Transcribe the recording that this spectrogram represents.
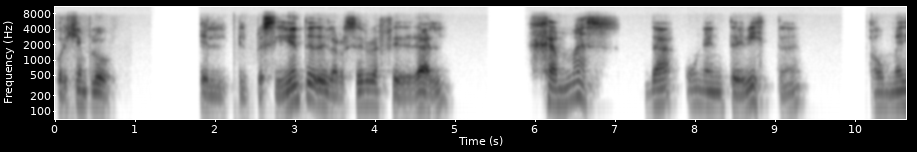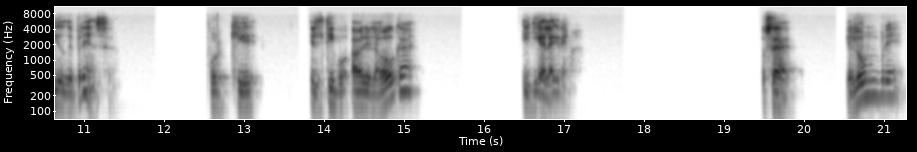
por ejemplo, el, el presidente de la Reserva Federal jamás da una entrevista a un medio de prensa, porque el tipo abre la boca y queda la crema. O sea, el hombre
